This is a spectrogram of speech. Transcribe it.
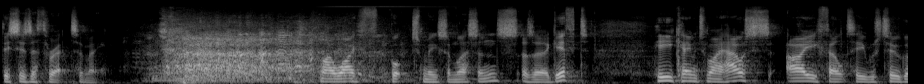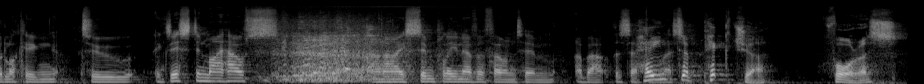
This is a threat to me. my wife booked me some lessons as a gift. He came to my house. I felt he was too good looking to exist in my house. and I simply never phoned him about the second Paint lesson. a picture for us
